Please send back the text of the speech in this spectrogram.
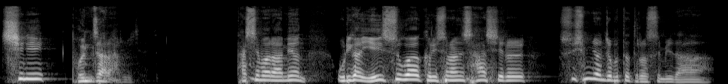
친히 본 자라. 다시 말하면 우리가 예수가 그리스도라는 사실을 수십 년 전부터 들었습니다.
